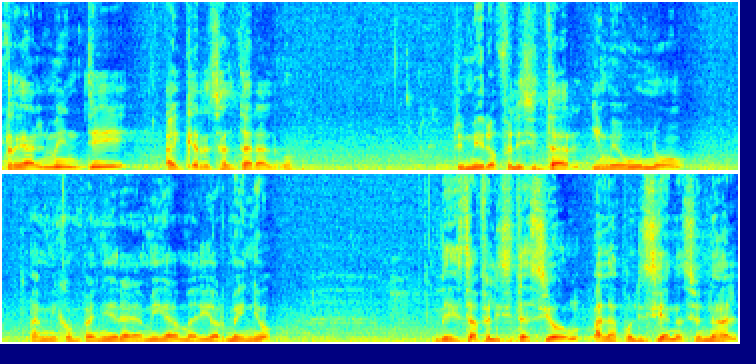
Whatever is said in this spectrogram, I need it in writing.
realmente hay que resaltar algo. Primero felicitar y me uno a mi compañera y amiga María Ormeño de esta felicitación a la Policía Nacional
